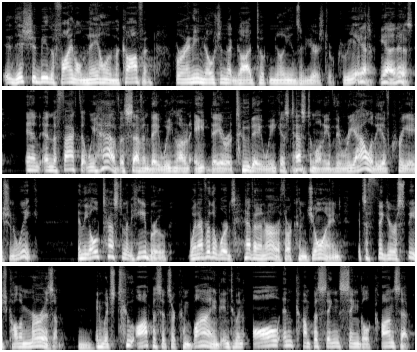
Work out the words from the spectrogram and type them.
this should be the final nail in the coffin for any notion that God took millions of years to create. Yeah, yeah, it is. And, and the fact that we have a seven day week, not an eight day or a two day week, is testimony of the reality of creation week. In the Old Testament Hebrew, whenever the words heaven and earth are conjoined, it's a figure of speech called a merism, mm. in which two opposites are combined into an all encompassing single concept.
